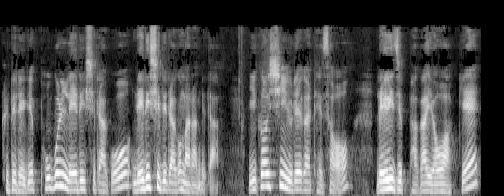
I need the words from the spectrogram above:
그들에게 복을 내리시라고 내리시리라고 말합니다. 이것이 유래가 돼서 레위 지파가 여호와께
